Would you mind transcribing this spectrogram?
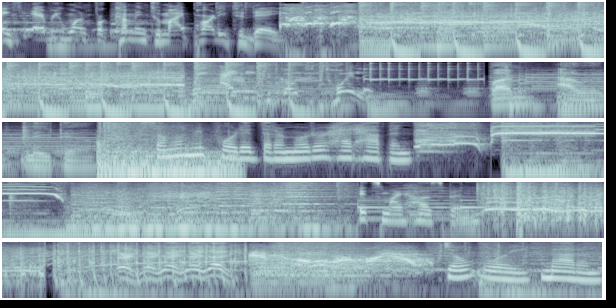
Thanks everyone for coming to my party today. Wait, I need to go to toilet. One hour later. Someone reported that a murder had happened. It's my husband. Hey, hey, hey, hey, hey! It's over for you! Don't worry, madam.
